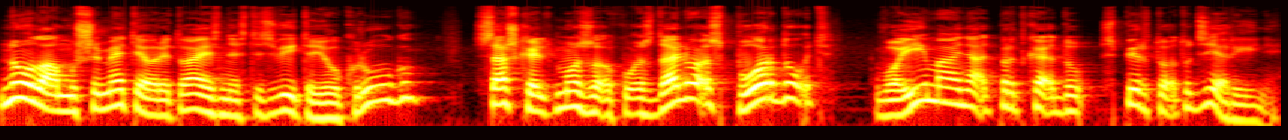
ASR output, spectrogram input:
Nolēmuši meteoritu aiznest uz vietējo krūgu, sašķelt mazākos daļos, pordūt vai īmaināt pret kādu spirtotu dzērīni.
